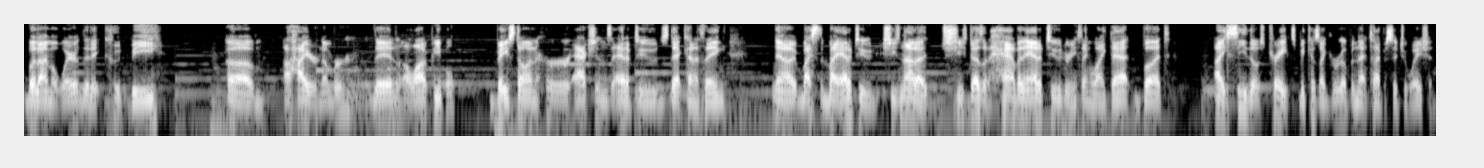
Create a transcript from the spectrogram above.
but I'm aware that it could be um, a higher number than a lot of people based on her actions, attitudes, that kind of thing. Now, by by attitude, she's not a she doesn't have an attitude or anything like that, but I see those traits because I grew up in that type of situation.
